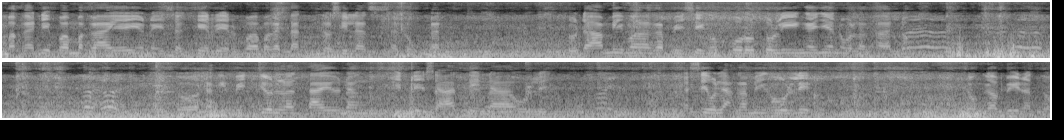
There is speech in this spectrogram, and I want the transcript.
Baka di pa makaya yun na isang career pa. Baka tatlo sila sa salukan. So dami mga kapising. Puro tulingan yan, walang halo. So nag-video na lang tayo ng hindi sa atin na uli. Kasi wala kaming huli. Nung gabi na to.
